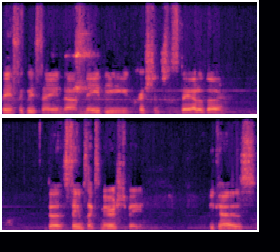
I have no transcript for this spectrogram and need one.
basically saying that maybe christians should stay out of the the same-sex marriage debate. Because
